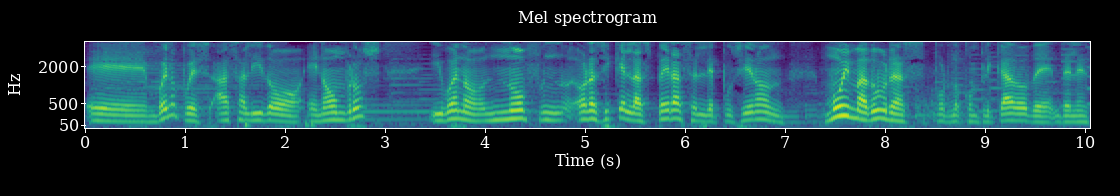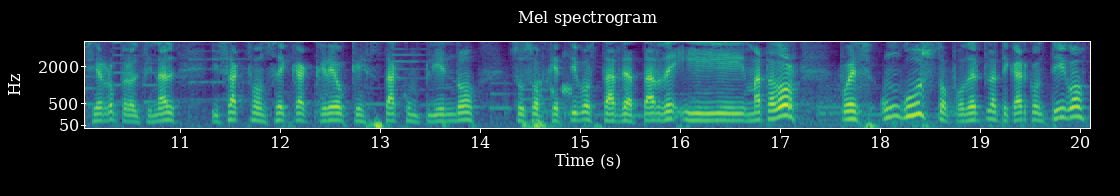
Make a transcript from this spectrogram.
Eh, bueno, pues ha salido en hombros y bueno, no, ahora sí que las peras se le pusieron muy maduras por lo complicado del encierro, pero al final Isaac Fonseca creo que está cumpliendo sus objetivos tarde a tarde. Y Matador, pues un gusto poder platicar contigo.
